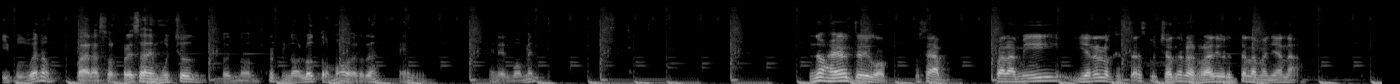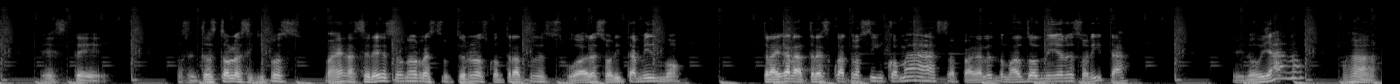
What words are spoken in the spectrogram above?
y, pues bueno, para sorpresa de muchos, pues no, no lo tomó, ¿verdad? En, en el momento. No, yo te digo, o sea, para mí, y era lo que estaba escuchando en la radio ahorita en la mañana, este, pues entonces todos los equipos vayan a hacer eso, ¿no? Reestructuren los contratos de sus jugadores ahorita mismo traigan a 3, 4, 5 más, a pagarles nomás 2 millones ahorita. Y luego ya, ¿no? Ajá.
